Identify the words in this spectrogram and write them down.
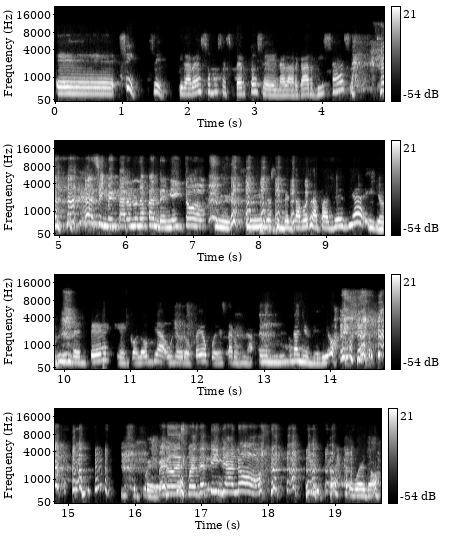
Eh, sí, sí. Y la verdad somos expertos en alargar visas. Se inventaron una pandemia y todo. Sí, sí, nos inventamos la pandemia y yo me inventé que en Colombia un europeo puede estar un, un año y medio. Pero después de ti ya no. bueno,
